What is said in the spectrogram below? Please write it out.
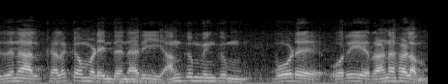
இதனால் கலக்கமடைந்த நரி அங்கும் இங்கும் ஓட ஒரே ரணகளம்.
